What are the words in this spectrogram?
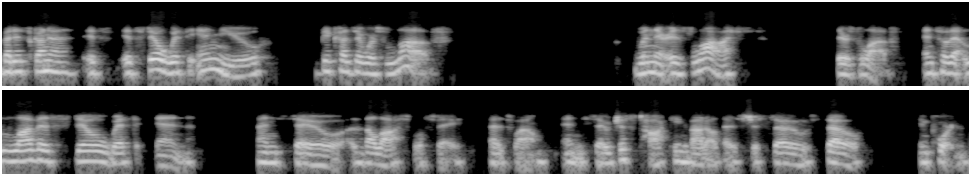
but it's gonna, it's it's still within you because there was love. When there is loss, there's love. And so that love is still within. And so the loss will stay as well. And so just talking about all that is just so, so important.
